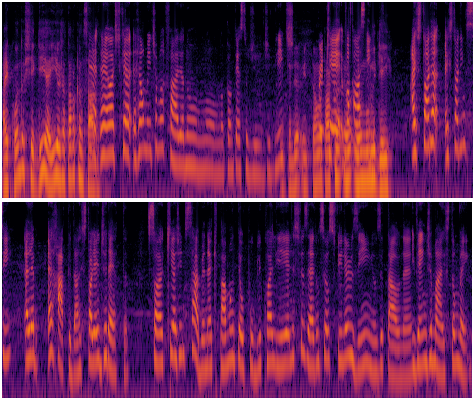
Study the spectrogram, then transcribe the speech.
Aí quando eu cheguei aí, eu já tava cansado. É, eu acho que é, realmente é uma falha no, no, no contexto de, de Bleach. Entendeu? Então eu, tava, eu, eu não assim, liguei. A história, a história em si, ela é, é rápida, a história é direta. Só que a gente sabe, né, que pra manter o público ali, eles fizeram seus fillerzinhos e tal, né? E vende mais também.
